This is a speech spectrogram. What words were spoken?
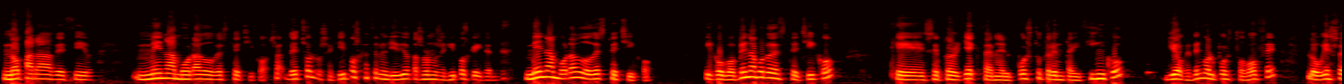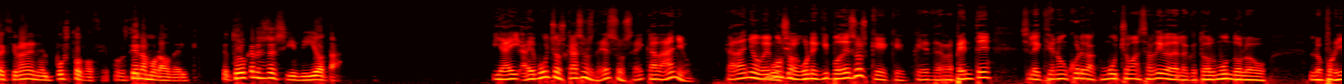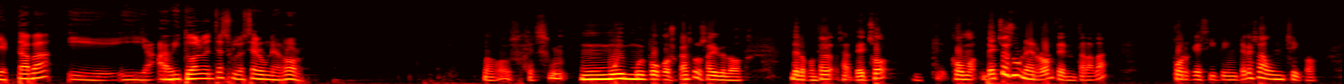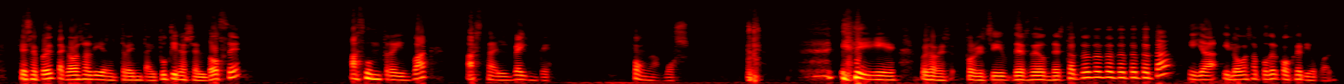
No para decir, me he enamorado de este chico. De hecho, los equipos que hacen el idiota son los equipos que dicen, me he enamorado de este chico. Y como me enamoro de este chico, que se proyecta en el puesto 35, yo que tengo el puesto 12, lo voy a seleccionar en el puesto 12, porque estoy enamorado de él. Que tú lo que eres es idiota. Y hay, hay muchos casos de esos, ¿eh? Cada año. Cada año vemos Mucho. algún equipo de esos que, que- que de repente selecciona un quarterback mucho más arriba de lo que todo el mundo lo, lo proyectaba y, y habitualmente suele ser un error. No, es que es muy, muy pocos casos hay de lo, de lo contrario. O sea, de hecho, como, de hecho es un error de entrada, porque si te interesa un chico que se proyecta que va a salir el 30 y tú tienes el 12, haz un trade back hasta el 20. Pongamos. Y pues ver, porque si desde donde está y ya y lo vas a poder coger igual.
